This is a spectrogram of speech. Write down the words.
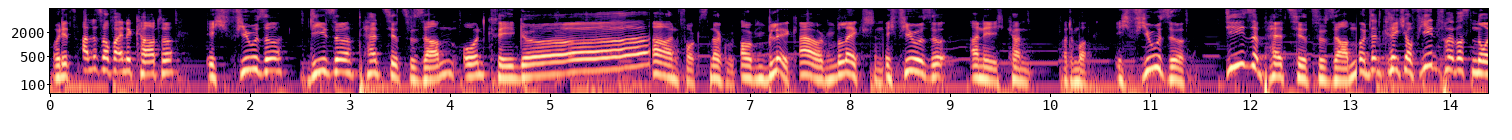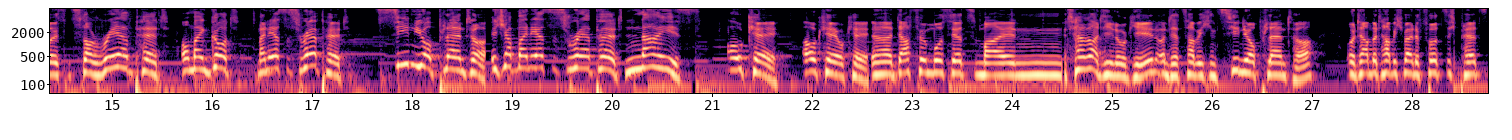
und jetzt alles auf eine Karte. Ich fuse diese Pets hier zusammen und kriege... Ah, ein Fox. Na gut. Augenblick. Ah, Augenblickchen. Ich fuse... Ah, nee, ich kann... Warte mal. Ich fuse diese Pets hier zusammen. Und dann kriege ich auf jeden Fall was Neues. Und zwar Rare Pet. Oh mein Gott. Mein erstes Rare Pet. Senior Planter. Ich habe mein erstes Rare Pet. Nice. Okay, okay, okay. Äh, dafür muss jetzt mein Terradino gehen. Und jetzt habe ich einen Senior Planter. Und damit habe ich meine 40 Pets.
